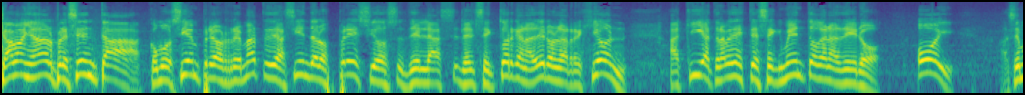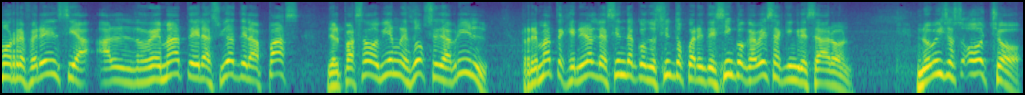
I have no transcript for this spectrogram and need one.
Cabañadar presenta, como siempre, los remates de Hacienda, los precios del sector ganadero en la región, aquí a través de este segmento ganadero. Hoy hacemos referencia al remate de la ciudad de La Paz del pasado viernes 12 de abril. Remate general de Hacienda con 245 cabezas que ingresaron. Novillos 8,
